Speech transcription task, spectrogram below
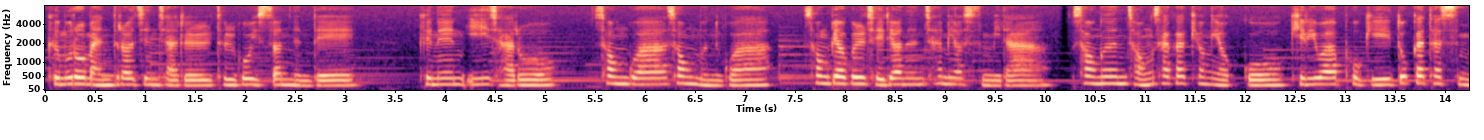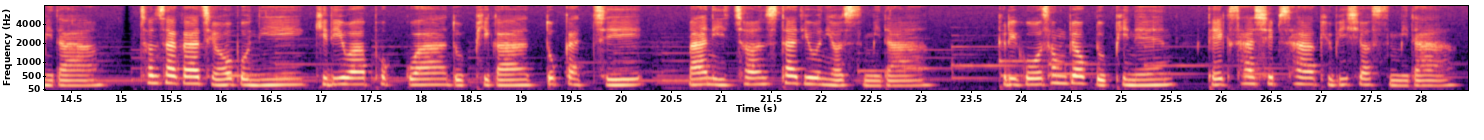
금으로 만들어진 자를 들고 있었는데 그는 이 자로 성과 성문과 성벽을 재려는 참이었습니다. 성은 정사각형이었고 길이와 폭이 똑같았습니다. 천사가 재어보니 길이와 폭과 높이가 똑같이 12,000 스타디온이었습니다. 그리고 성벽 높이는 144 규빗이었습니다.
